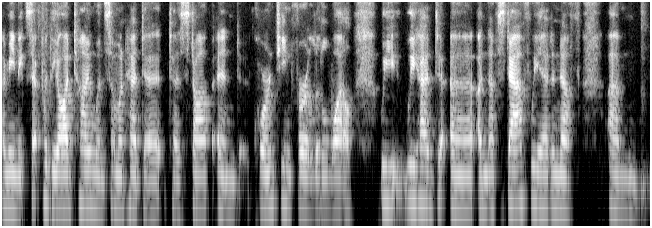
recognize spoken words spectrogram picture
I mean, except for the odd time when someone had to, to stop and quarantine for a little while, we we had uh, enough staff. We had enough um,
